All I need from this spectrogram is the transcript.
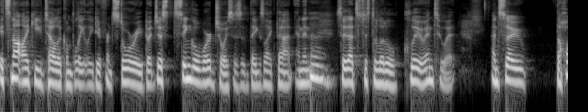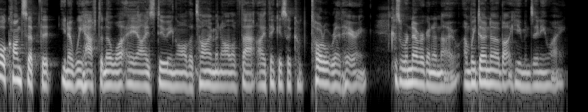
it's not like you tell a completely different story, but just single word choices and things like that. And then mm. so that's just a little clue into it. And so the whole concept that you know we have to know what AI is doing all the time and all of that, I think is a total red herring because we're never going to know, and we don't know about humans anyway.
